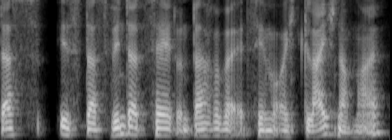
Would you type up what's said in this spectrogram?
Das ist das Winterzelt und darüber erzählen wir euch gleich nochmal.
